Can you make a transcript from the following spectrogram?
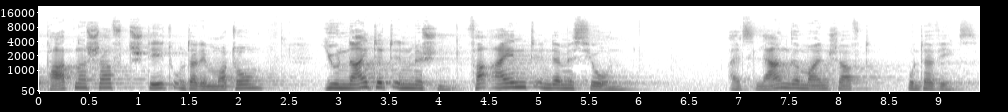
Partnerschaft steht unter dem Motto United in Mission, vereint in der Mission, als Lerngemeinschaft unterwegs.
